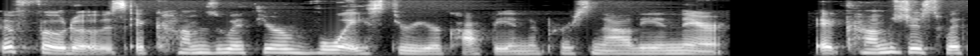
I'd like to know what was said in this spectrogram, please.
the photos, it comes with your voice through your copy and the personality in there it comes just with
